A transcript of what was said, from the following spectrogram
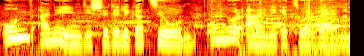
und eine indische Delegation, um nur einige zu erwähnen.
